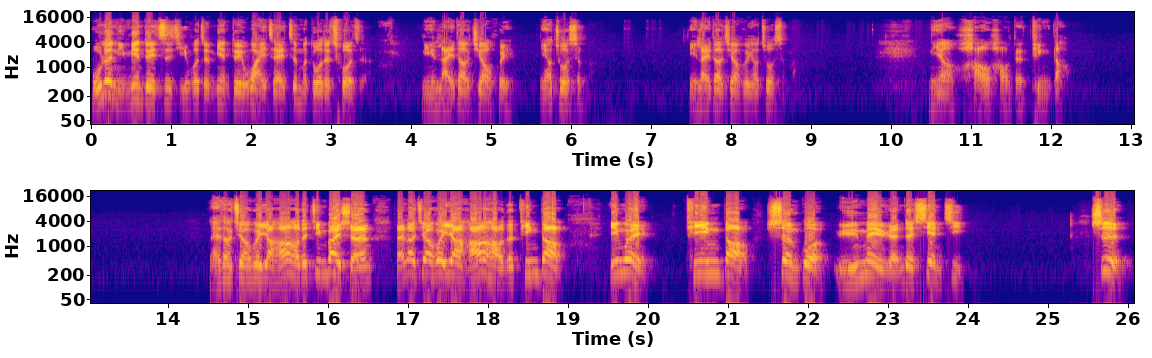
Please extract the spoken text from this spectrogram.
无论你面对自己或者面对外在这么多的挫折，你来到教会，你要做什么？你来到教会要做什么？你要好好的听到。来到教会要好好的敬拜神，来到教会要好好的听到，因为听到胜过愚昧人的献祭。是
